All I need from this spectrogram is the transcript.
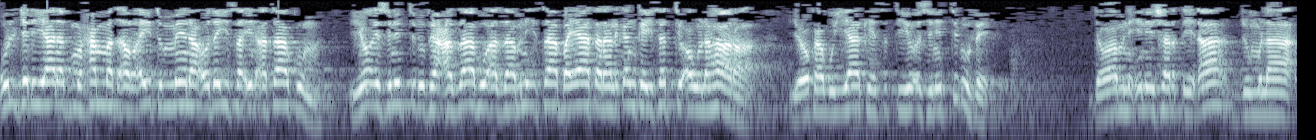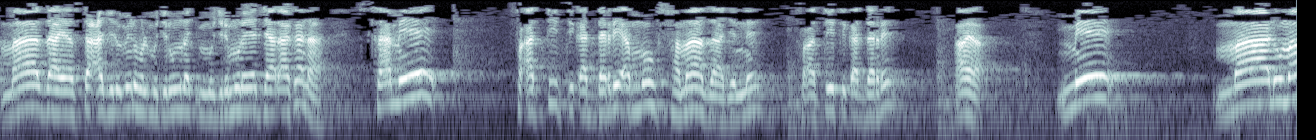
قل جدي يا نبي محمد أرأيتم مينا أديس إن أتاكم yoo isinitti dhufe cazaabu azaabni isaa bayaatan halkan keeysatti ow nahaara yookaa guyyaa keessatti yoo isinitti dhufe jawaabni inni sharxiidha jumlaa maadaa yastacjilu minhu mujrimuuna jechaadha kana samee fa'attii itti qaddarree ammoo famaadaa jenne fa'attii itti qaddarree haya mee maaluma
